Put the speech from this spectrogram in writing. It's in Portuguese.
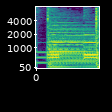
Música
